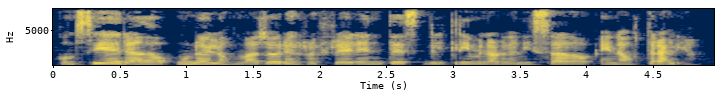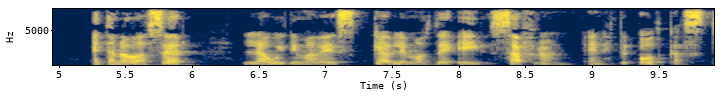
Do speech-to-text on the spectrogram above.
considerado uno de los mayores referentes del crimen organizado en Australia. Esta no va a ser la última vez que hablemos de Abe Saffron en este podcast.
